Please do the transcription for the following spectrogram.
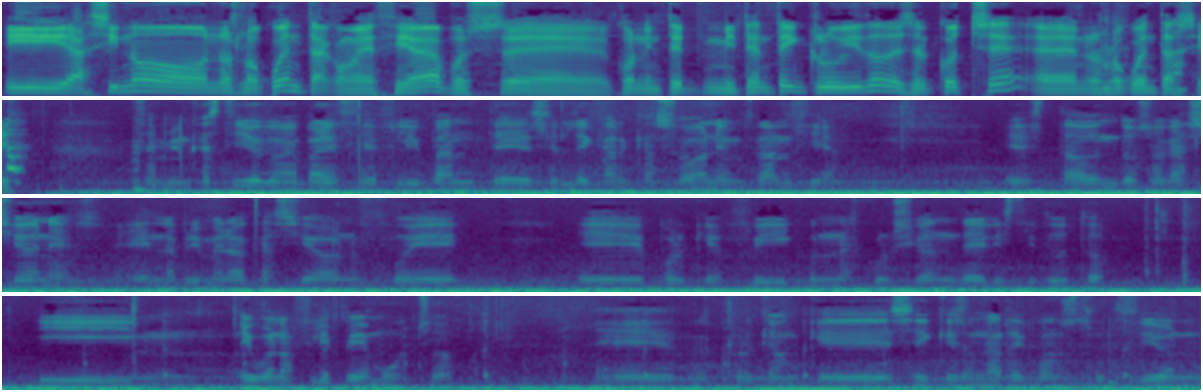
Y así no nos lo cuenta, como decía, pues con intermitente incluido desde el coche, nos lo cuenta así. A mí un castillo que me parece flipante es el de Carcassonne en Francia. He estado en dos ocasiones. En la primera ocasión fue eh, porque fui con una excursión del instituto y, bueno, flipé mucho. Eh, porque aunque sé que es una reconstrucción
